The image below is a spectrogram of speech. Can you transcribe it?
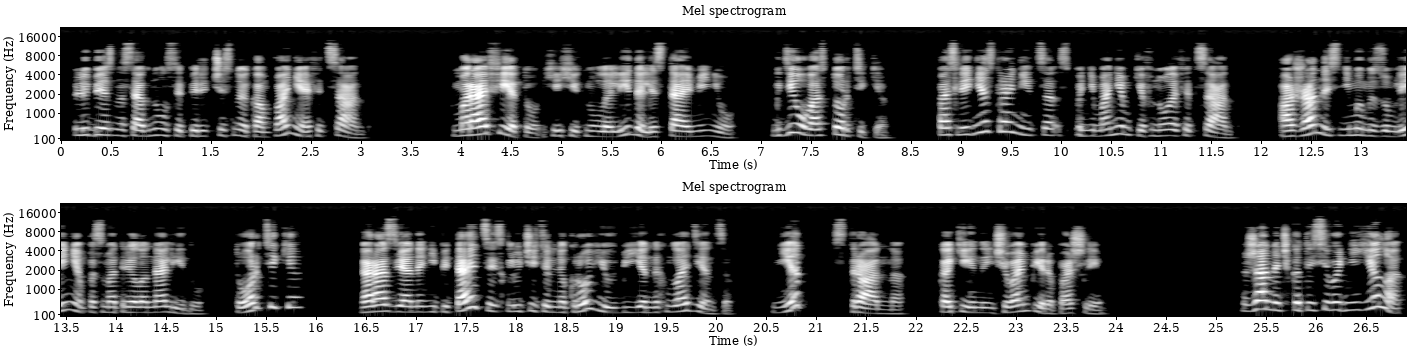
— любезно согнулся перед честной компанией официант. «К марафету!» — хихикнула Лида, листая меню. «Где у вас тортики?» «Последняя страница», — с пониманием кивнул официант. А Жанна с немым изумлением посмотрела на Лиду. «Тортики? А разве она не питается исключительно кровью убиенных младенцев? Нет? Странно. Какие нынче вампиры пошли?» «Жанночка, ты сегодня ела?»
